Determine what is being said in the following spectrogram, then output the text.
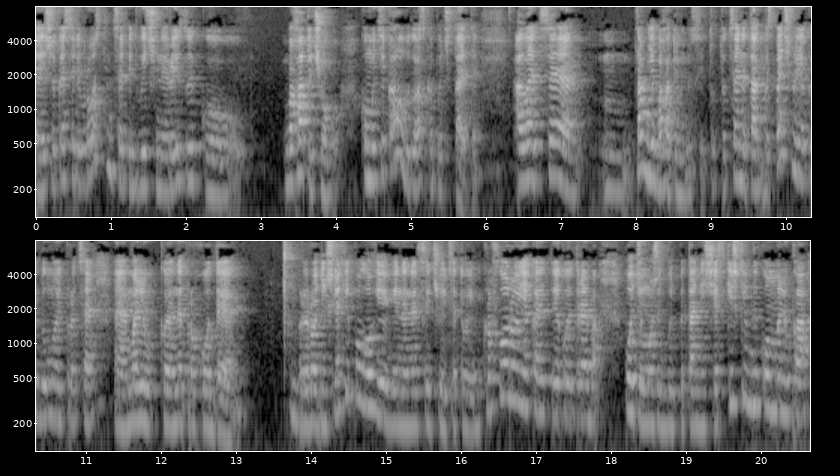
е, що кесарів розтин це підвищений ризик багато чого. Кому цікаво, будь ласка, почитайте. Але це там є багато мінусів. Тобто це не так безпечно, як думають про це. Е, Малюк не проходить природні шляхи пологів, він не насичується тою мікрофлорою, якої треба. Потім можуть бути питання ще з кишківником малюка.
